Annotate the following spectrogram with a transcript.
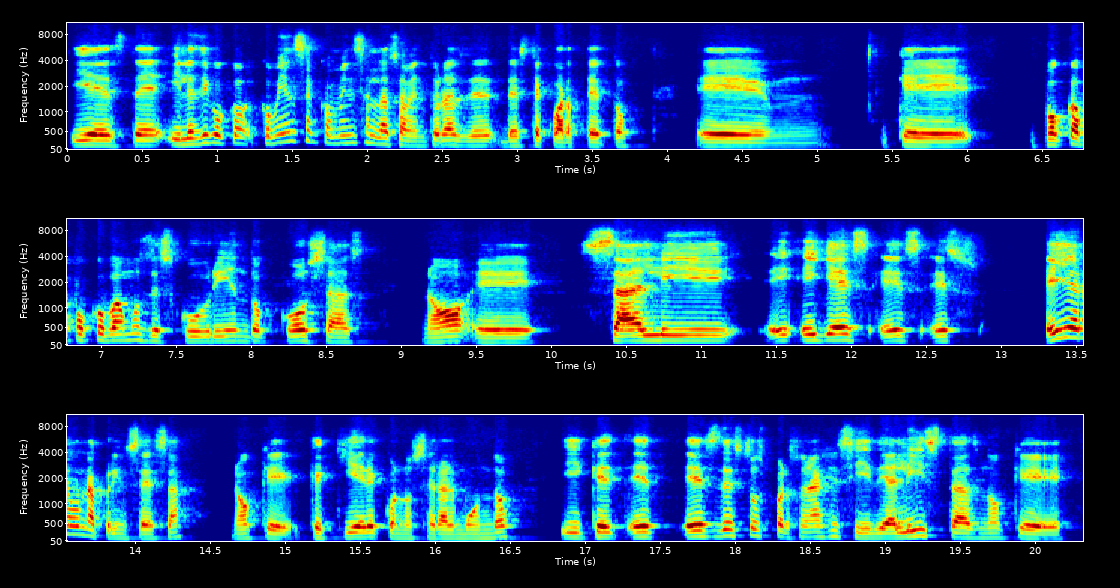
Y, este, y les digo, comienzan, comienzan las aventuras de, este cuarteto, em, que poco a poco vamos descubriendo cosas, ¿no? Eh, Sally, e, ella es, es, es, ella era una princesa, ¿no? Que, que, quiere conocer al mundo y que e, es de estos personajes idealistas, ¿no? Que,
